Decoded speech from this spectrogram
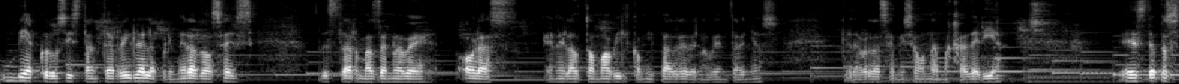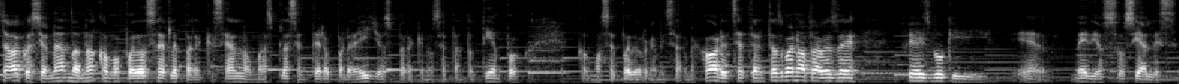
un vía crucis tan terrible, la primera dosis de estar más de nueve horas en el automóvil con mi padre de 90 años, que la verdad se me hizo una majadería. Este, pues estaba cuestionando, ¿no? ¿Cómo puedo hacerle para que sea lo más placentero para ellos, para que no sea tanto tiempo? ¿Cómo se puede organizar mejor, etcétera? Entonces, bueno, a través de Facebook y eh, medios sociales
